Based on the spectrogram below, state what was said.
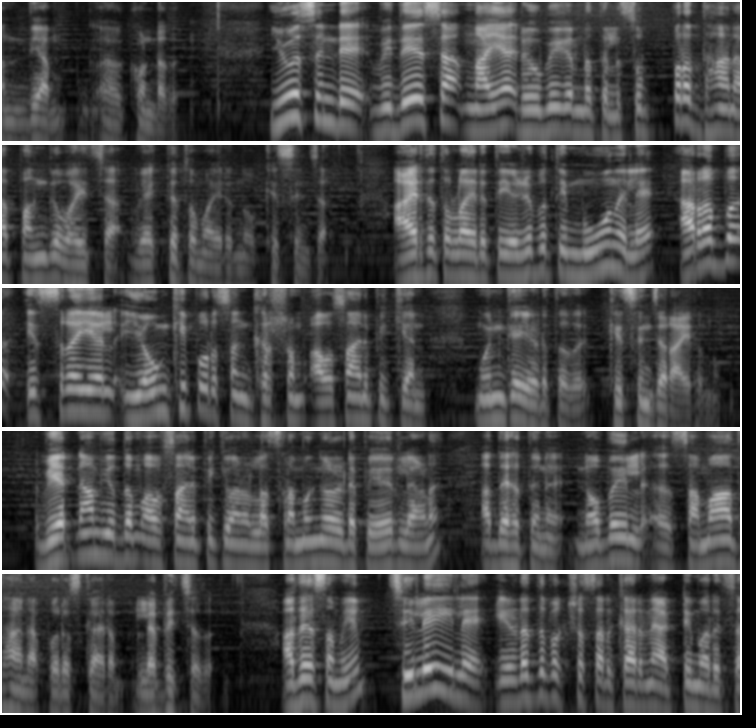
അന്ത്യം കൊണ്ടത്. യു എസിന്റെ വിദേശ നയ രൂപീകരണത്തിൽ സുപ്രധാന പങ്ക് വഹിച്ച വ്യക്തിത്വമായിരുന്നു കിസിഞ്ചർ ആയിരത്തി തൊള്ളായിരത്തി എഴുപത്തി മൂന്നിലെ അറബ് ഇസ്രയേൽ യോങ്കിപ്പൂർ സംഘർഷം അവസാനിപ്പിക്കാൻ മുൻകൈയെടുത്തത് കിസിഞ്ചർ ആയിരുന്നു വിയറ്റ്നാം യുദ്ധം അവസാനിപ്പിക്കുവാനുള്ള ശ്രമങ്ങളുടെ പേരിലാണ് അദ്ദേഹത്തിന് നൊബൈൽ സമാധാന പുരസ്കാരം ലഭിച്ചത്. അതേസമയം ചിലയിലെ ഇടതുപക്ഷ സർക്കാരിനെ അട്ടിമറിച്ച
